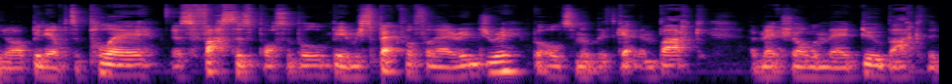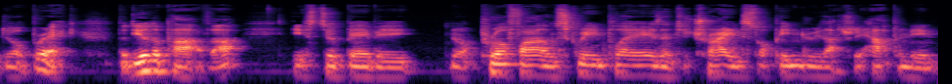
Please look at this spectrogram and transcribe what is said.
you know, being able to play as fast as possible, being respectful for their injury, but ultimately to get them back and make sure when they do back, they don't break. But the other part of that is to maybe you know profile and screen players and to try and stop injuries actually happening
